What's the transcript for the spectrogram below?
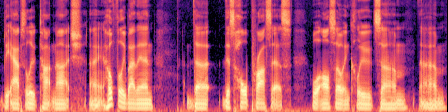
the absolute top notch, uh, hopefully by then the this whole process will also include some um,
